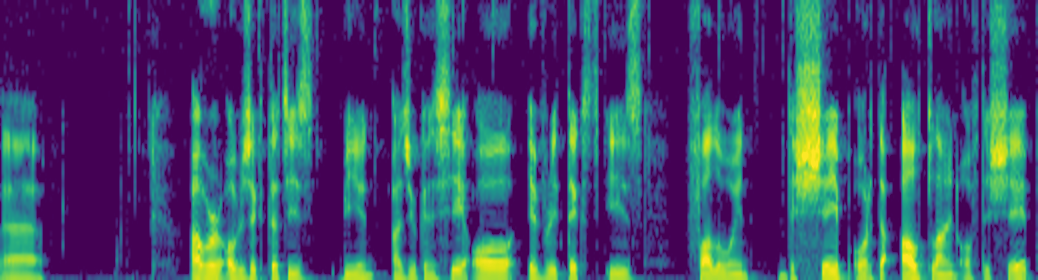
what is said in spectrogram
uh, our object that is being as you can see all every text is following the shape or the outline of the shape.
